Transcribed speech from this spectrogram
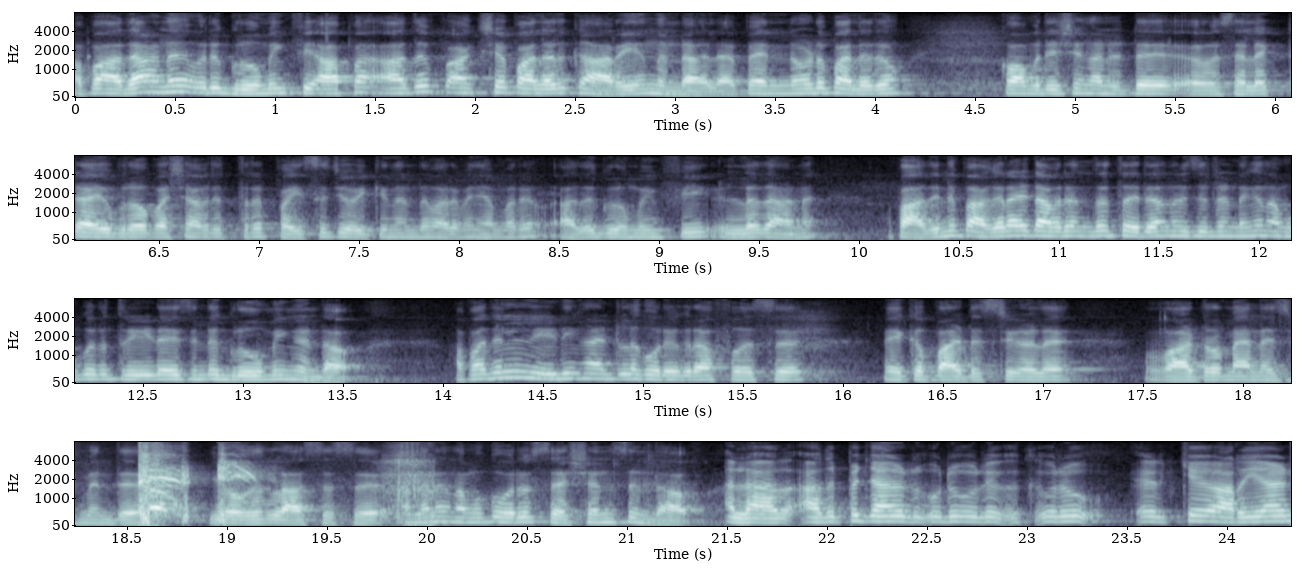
അപ്പൊ അതാണ് ഒരു ഗ്രൂമിങ് ഫീ അപ്പൊ അത് പക്ഷേ പലർക്കും അറിയുന്നുണ്ടാവില്ല. അപ്പോൾ എന്നോട് പലരും കോമ്പറ്റീഷൻ കണ്ടിട്ട് സെലക്ട് ആയി ബ്രോ പക്ഷേ അവർ ഇത്ര പൈസ ചോദിക്കുന്നുണ്ട് പറയുമ്പോൾ ഞാൻ പറയും അത് ഗ്രൂമിങ് ഫീ ഉള്ളതാണ്. അപ്പോൾ അതിന് പകരമായിട്ട് അവരെന്താ തരാമെന്ന് വെച്ചിട്ടുണ്ടെങ്കിൽ നമുക്കൊരു ത്രീ ഡേയ്സിന്റെ ഗ്രൂമിംഗ് ഉണ്ടാവും. അപ്പോൾ അതിൽ ലീഡിംഗ് ആയിട്ടുള്ള കൊറിയോഗ്രാഫേഴ്സ് മേക്കപ്പ് ആർട്ടിസ്റ്റുകൾ വാട്ടർ മാനേജ്മെന്റ് യോഗ ക്ലാസ്സസ് അങ്ങനെ നമുക്ക് ഓരോ സെഷൻസ് ഉണ്ടാവും. അല്ല അത് അതിപ്പോൾ ഞാൻ ഒരു ഒരു എനിക്ക് അറിയാൻ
